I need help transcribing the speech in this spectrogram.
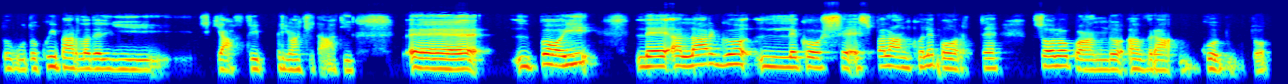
dovuto. Qui parla degli schiaffi prima citati. Eh, poi le allargo le cosce e spalanco le porte solo quando avrà goduto.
